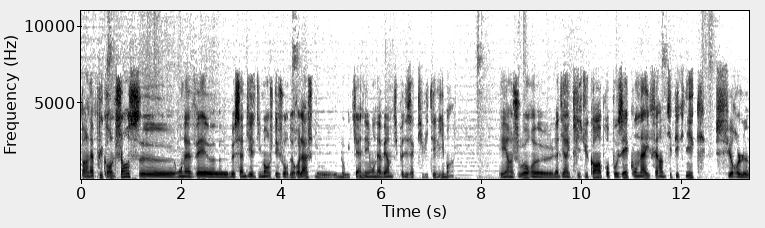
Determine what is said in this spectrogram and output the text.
par la plus grande chance, on avait le samedi et le dimanche des jours de relâche, nos, week-ends, et on avait un petit peu des activités libres. Et un jour, la directrice du camp a proposé qu'on aille faire un petit pique-nique sur le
